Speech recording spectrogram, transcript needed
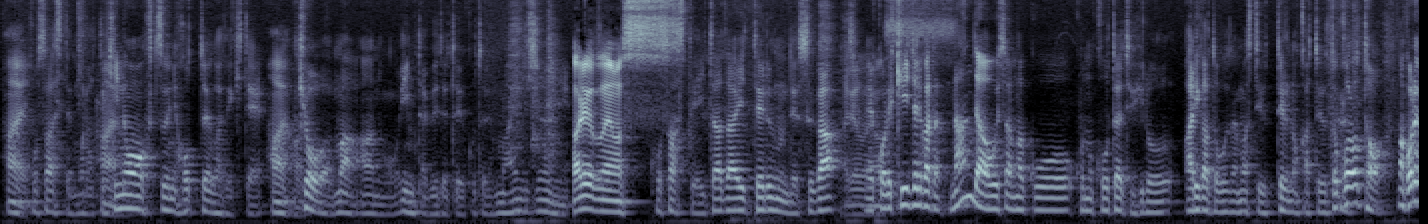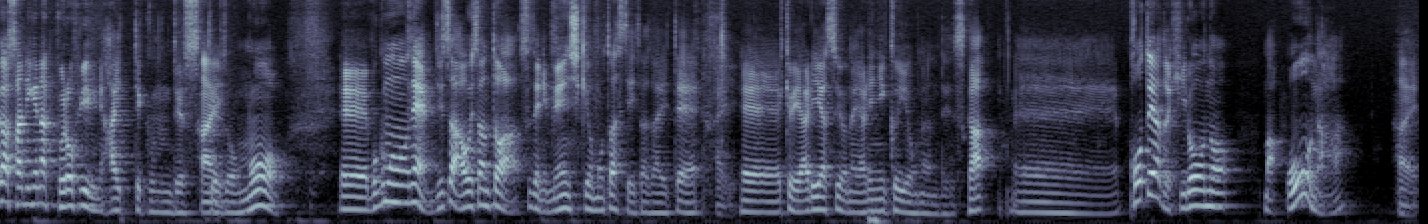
はい。ー来させてもらって、はい。昨日普通にホットヨガできて、はいはい。今日は、まあ、あのインタビューでということで毎日のようにありがとうございます。来させていただいてるんですがえこれ聞いてる方なんで葵さんがこうこの交代という広ありがとうございますって言ってるのかというところと、まあ、これがさりげなくプロフィールに入っていくんですけども、えー僕もね実は葵さんとはすでに面識を持たせていただいて、はい。えー今日やりやすいようなやりにくいようなんですが、えーコートヤード広尾の、まあ、オーナーはい。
